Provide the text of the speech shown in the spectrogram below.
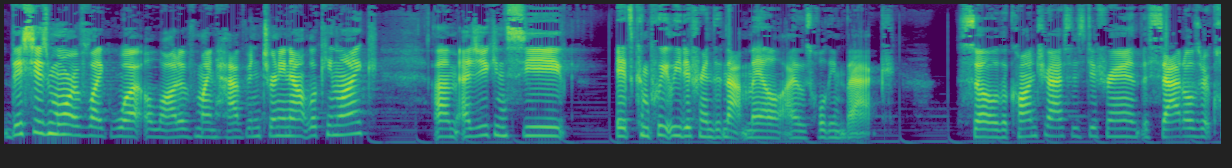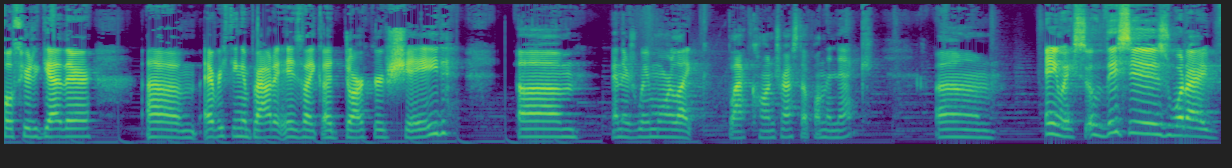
this is more of like what a lot of mine have been turning out looking like. Um, as you can see, it's completely different than that male I was holding back. So the contrast is different, the saddles are closer together, um, everything about it is like a darker shade. Um, and there's way more like black contrast up on the neck. Um, anyway, so this is what I've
